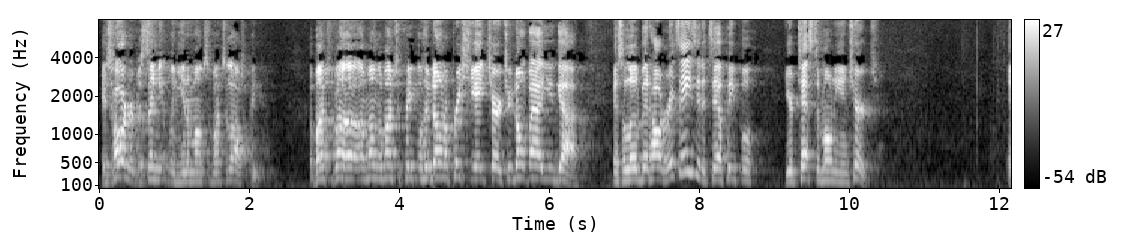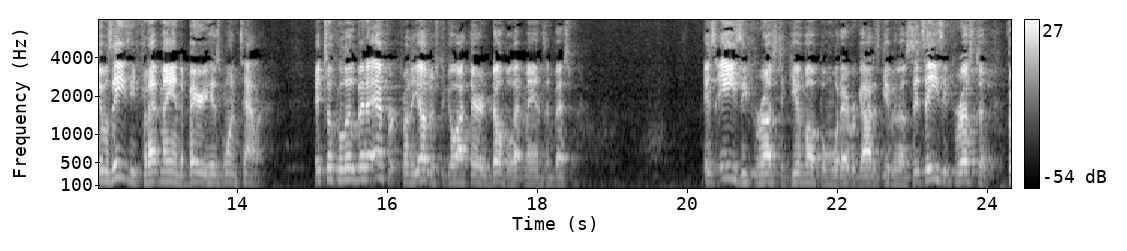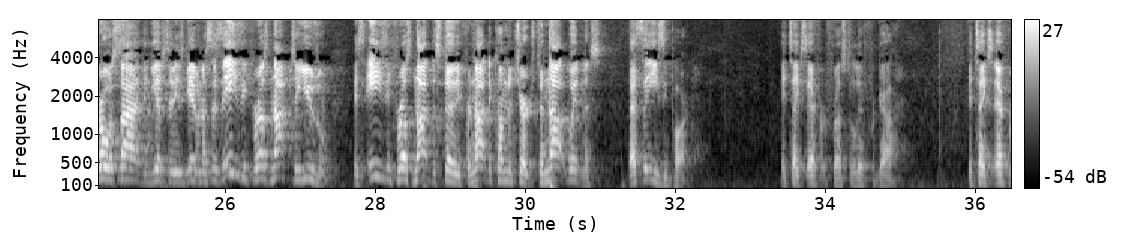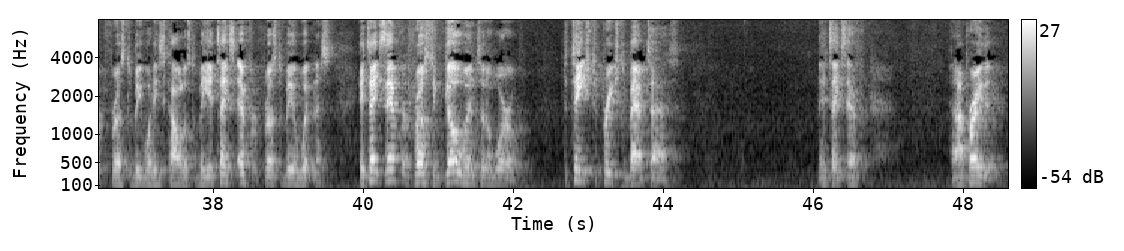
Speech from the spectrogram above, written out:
It's harder to sing it when you're amongst a bunch of lost people. A bunch of, uh, among a bunch of people who don't appreciate church, who don't value God. It's a little bit harder. It's easy to tell people your testimony in church. It was easy for that man to bury his one talent. It took a little bit of effort for the others to go out there and double that man's investment. It's easy for us to give up on whatever God has given us. It's easy for us to throw aside the gifts that He's given us. It's easy for us not to use them. It's easy for us not to study, for not to come to church, to not witness. That's the easy part. It takes effort for us to live for God. It takes effort for us to be what He's called us to be. It takes effort for us to be a witness. It takes effort for us to go into the world, to teach, to preach, to baptize. It takes effort. And I pray that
